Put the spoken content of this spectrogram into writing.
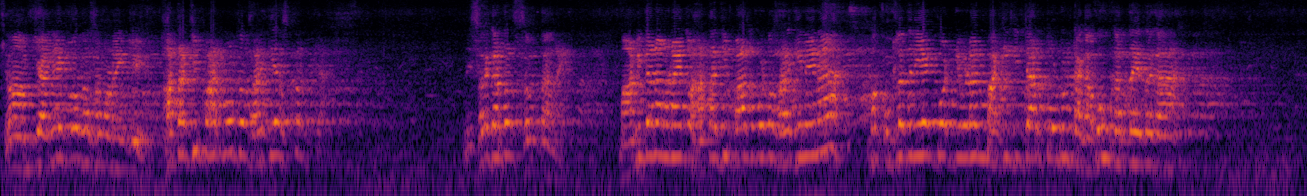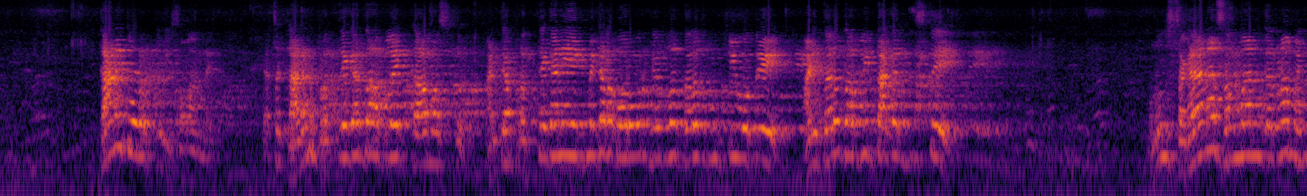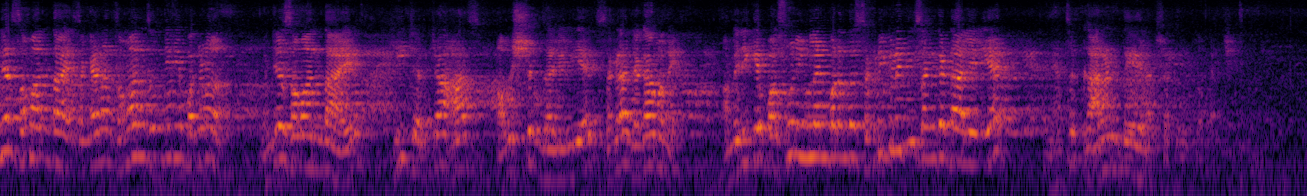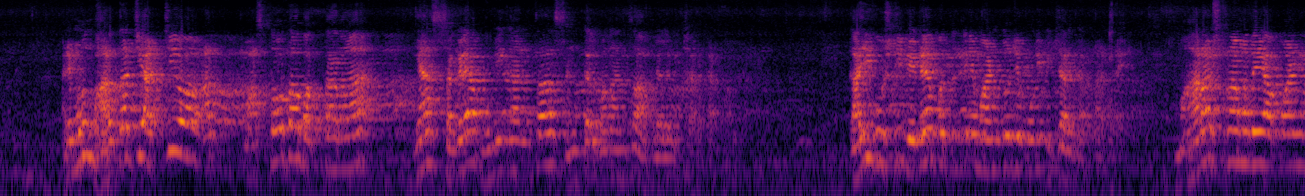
किंवा आमचे अनेक लोक असं म्हणायचे हाताची पाठबोट सारखी असतात का? निसर्गातच समता नाही. मग आम्ही त्यांना म्हणायचो हाताची पाच बोट सारखी नाही ना? मग कुठलं तरी एक बोट निवडा आणि बाकीची चार तोडून टाका. बघू करता येतं का? का नाही तोडत तुम्ही समान नाही? त्याचं कारण प्रत्येकाचं आपलं एक काम असतं. आणि त्या प्रत्येकाने एकमेकाला बरोबर घेतलं तरच मुक्ती होते आणि तरच आपली ताकद दिसते. म्हणून सगळ्यांना सन्मान करणं म्हणजे समानता आहे. सगळ्यांना समान संधीने बघणं म्हणजे समानता आहे. ही चर्चा आज आवश्यक झालेली आहे सगळ्या जगामध्ये. अमेरिकेपासून इंग्लंड पर्यंत सगळीकडे ती संकट आलेली आहेत. याचं कारण ते लक्षात घेतलं पाहिजे. आणि म्हणून भारताची आजची वास्तवता बघताना या सगळ्या भूमिकांचा संकल्पनांचा आपल्याला विचार करणार काही गोष्टी वेगळ्या पद्धतीने मांडतो जे कोणी विचार करणार नाही. महाराष्ट्रामध्ये आपण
